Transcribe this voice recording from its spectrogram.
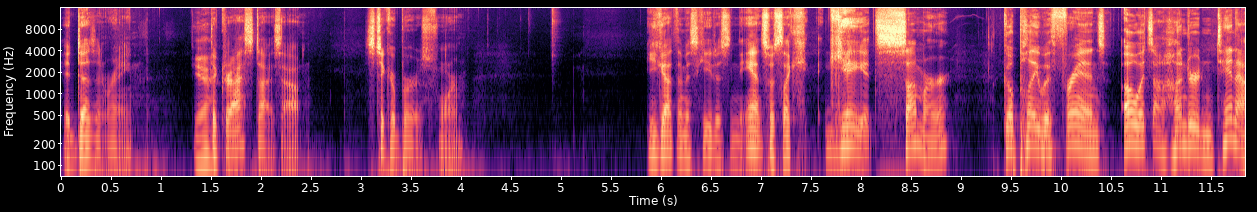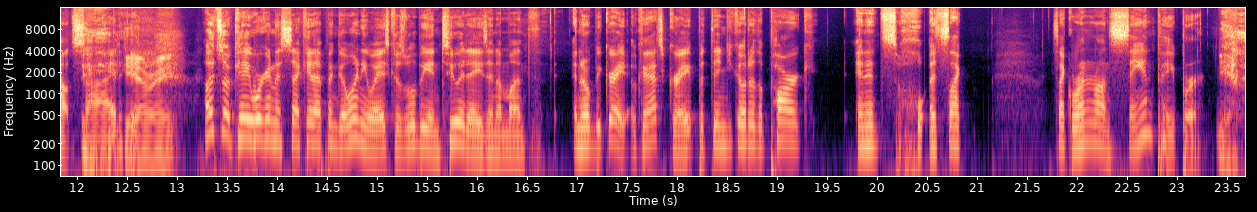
it doesn't rain. Yeah, The grass dies out, sticker burrs form. You got the mosquitoes and the ants. So it's like, yay, it's summer. Go play with friends. Oh, it's 110 outside. yeah, right. That's okay. We're going to suck it up and go anyways because we'll be in two a days in a month and it'll be great. Okay, that's great. But then you go to the park and it's it's like it's like running on sandpaper. Yeah.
